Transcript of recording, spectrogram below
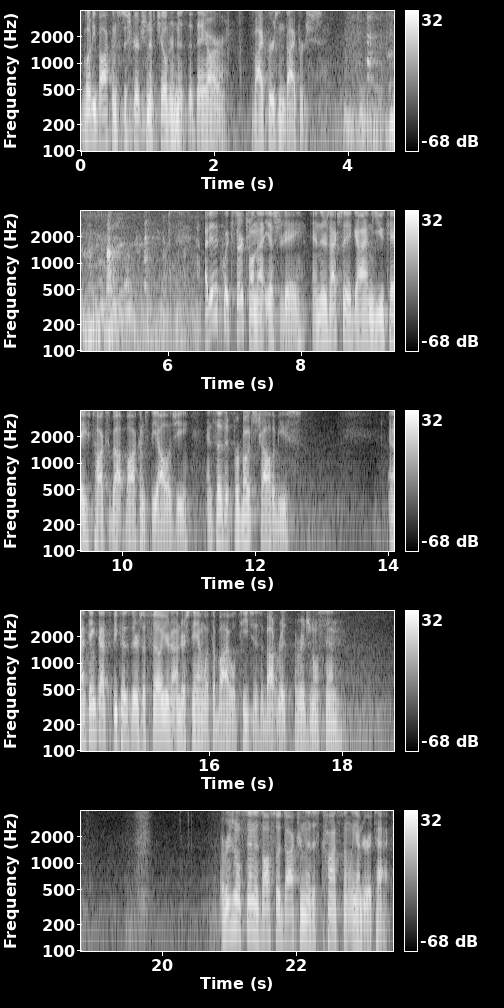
Voddie Baucham's description of children is that they are vipers and diapers. I did a quick search on that yesterday, and there's actually a guy in the UK who talks about Baucham's theology and says it promotes child abuse. And I think that's because there's a failure to understand what the Bible teaches about original sin. Original sin is also a doctrine that is constantly under attack.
